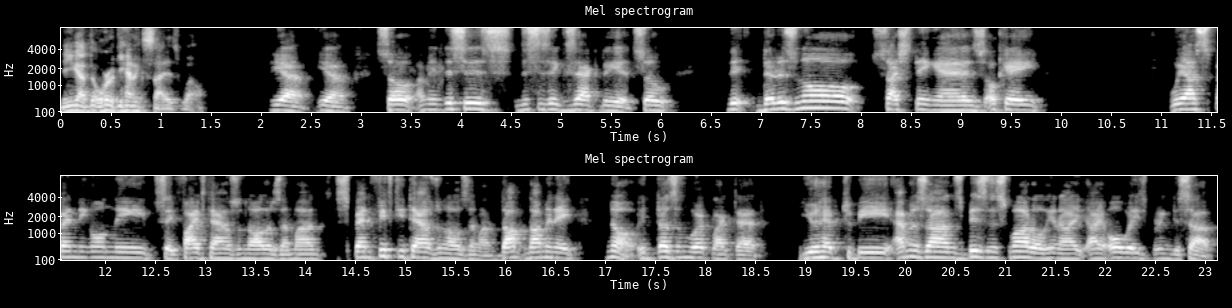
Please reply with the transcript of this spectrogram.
Then you have the organic side as well. Yeah, yeah. So I mean this is this is exactly it. So the, there is no such thing as okay, we are spending only say five thousand dollars a month, spend fifty thousand dollars a month, dom- dominate. No, it doesn't work like that you have to be Amazon's business model. You know, I, I always bring this up.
